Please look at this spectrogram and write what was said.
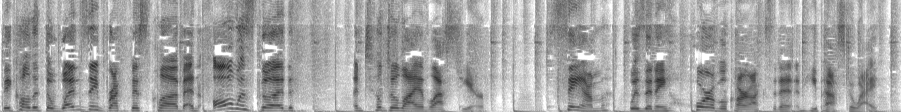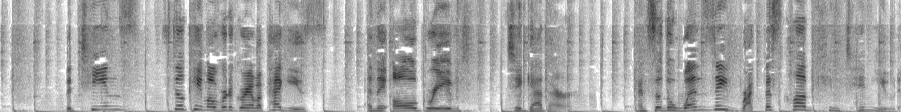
They called it the Wednesday Breakfast Club, and all was good until July of last year. Sam was in a horrible car accident and he passed away. The teens still came over to Grandma Peggy's and they all grieved together. And so the Wednesday Breakfast Club continued.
